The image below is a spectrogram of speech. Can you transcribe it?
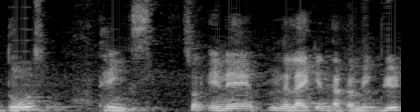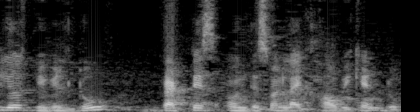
those things. So in a like in the coming videos we will do practice on this one like how we can do.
